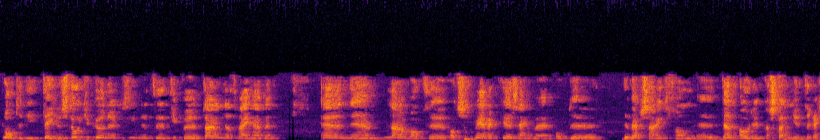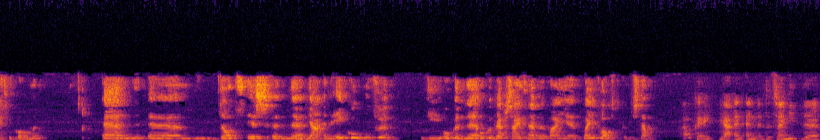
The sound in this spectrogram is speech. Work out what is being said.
Planten die tegen een stootje kunnen, gezien het type tuin dat wij hebben. En na wat, wat zoekwerk zijn we op de, de website van Den Oude Kastanje terechtgekomen. En ehm, dat is een, ja, een eco-hoeve die ook een, ook een website hebben waar je, waar je planten kunt bestellen. Oké, ja, en, en dat zijn niet de,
